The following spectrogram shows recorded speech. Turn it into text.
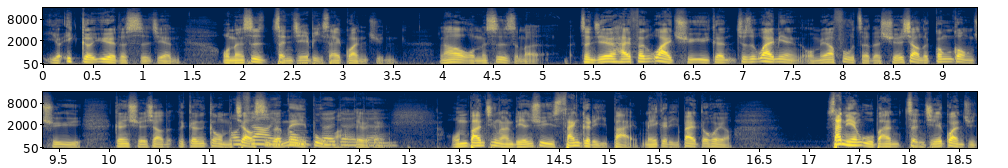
有一个月的时间，我们是整节比赛冠军。然后我们是什么？整洁还分外区域跟就是外面我们要负责的学校的公共区域跟学校的跟跟我们教室的内部嘛，对不对？我们班竟然连续三个礼拜，每个礼拜都会有三年五班整洁冠军，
